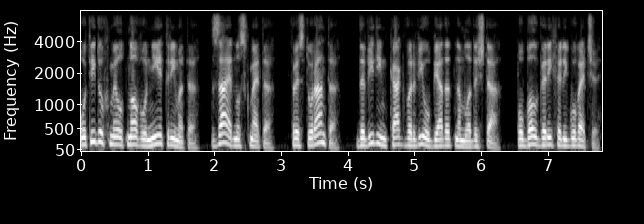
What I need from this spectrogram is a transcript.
Отидохме отново ние тримата, заедно с кмета, в ресторанта, да видим как върви обядът на младеща, побългариха ли го вече.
